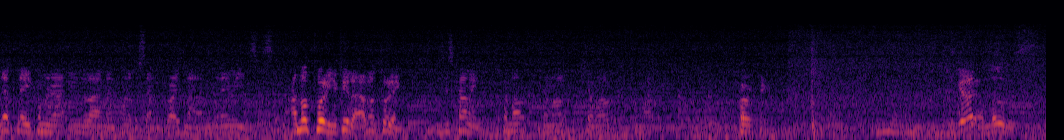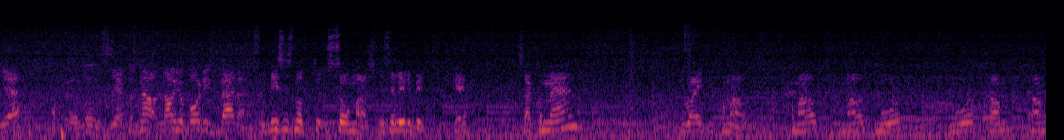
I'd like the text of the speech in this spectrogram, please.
left leg coming right in alignment, 100% right now. In the name of Jesus. I'm not pulling, you feel it? I'm not pulling. This is coming. Come out, come out, come out, come out. Perfect. It's good? I feel loose. Yeah? I feel loose. Yeah, because now, now your body is balanced. This is not so much, it's a little bit, okay? So I command the right to come out. Come out, come out, more, more, come, come,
